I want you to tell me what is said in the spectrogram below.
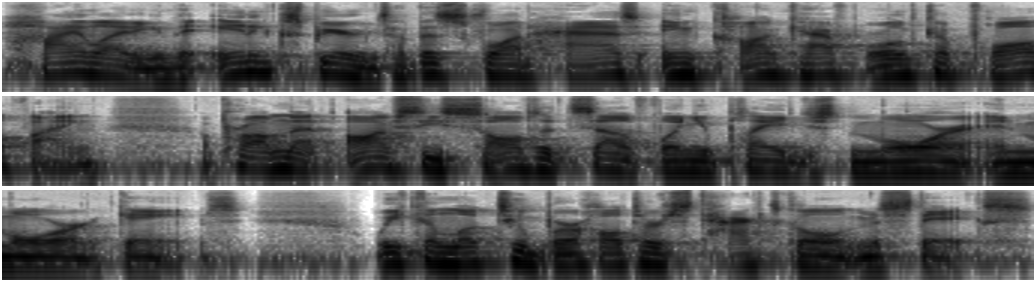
highlighting the inexperience that this squad has in CONCACAF World Cup qualifying, a problem that obviously solves itself when you play just more and more games. We can look to Berhalter's tactical mistakes,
